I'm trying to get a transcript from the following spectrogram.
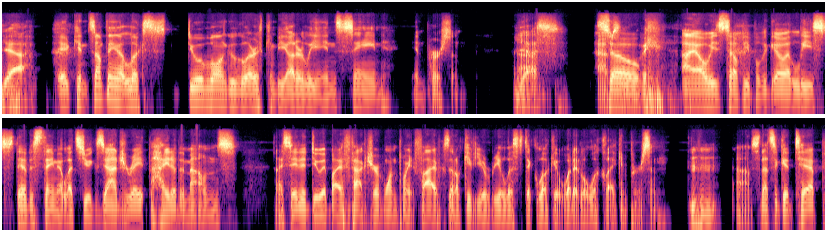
Yeah. It can something that looks doable on Google Earth can be utterly insane in person. Um, yes. so- I always tell people to go at least, they have this thing that lets you exaggerate the height of the mountains. And I say to do it by a factor of 1.5 because that'll give you a realistic look at what it'll look like in person. Mhm. Um, so that's a good tip.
